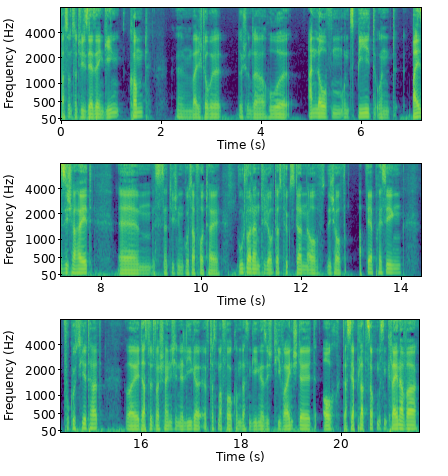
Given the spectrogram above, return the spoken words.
was uns natürlich sehr, sehr entgegenkommt, äh, weil ich glaube, durch unser hohe Anlaufen und Speed und Ballsicherheit ähm, ist es natürlich ein großer Vorteil. Gut war dann natürlich auch, dass Füchs dann auf, sich auf Abwehrpressing fokussiert hat, weil das wird wahrscheinlich in der Liga öfters mal vorkommen, dass ein Gegner sich tief reinstellt. Auch, dass der Platz noch ein bisschen kleiner war,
